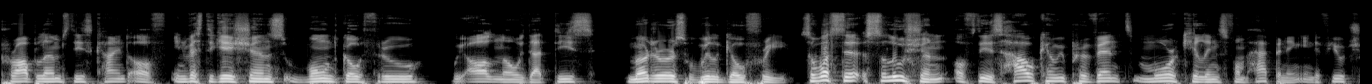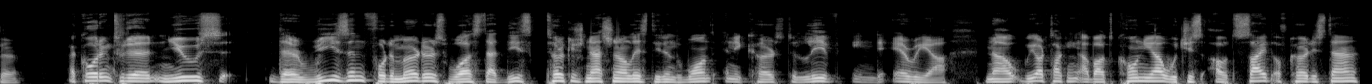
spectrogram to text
problems, these kind of investigations won't go through. We all know that these murderers will go free. So what's the solution of this? How can we prevent more killings from happening in the future? According to the news, the reason for the murders was that these Turkish nationalists didn't want any Kurds to live in the area. Now, we are talking about Konya, which is outside of Kurdistan.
